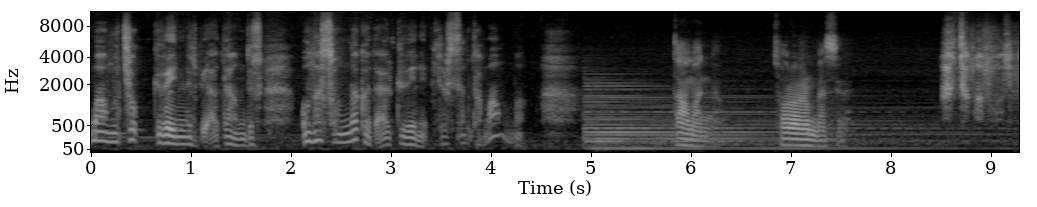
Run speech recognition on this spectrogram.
Mahmut çok güvenilir bir adamdır. Ona sonuna kadar güvenebilirsin tamam mı? Tamam anne. Sonra ararım ben seni. Ha, tamam oğlum.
